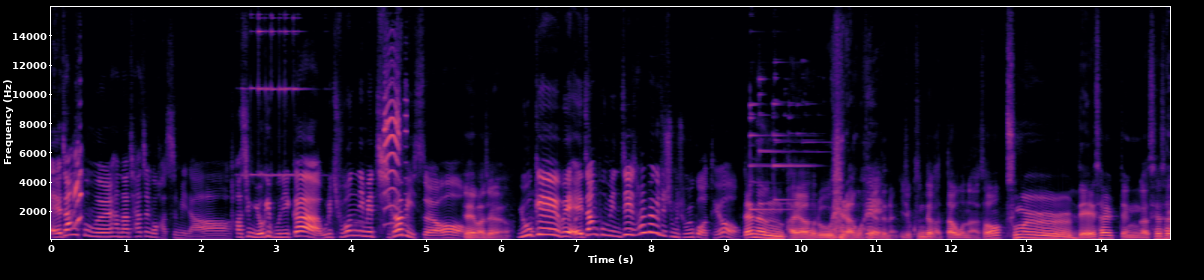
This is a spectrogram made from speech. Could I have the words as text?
애장품을 하나 찾은 것 같습니다. 아 지금 여기 보니까 우리 주원님의 지갑이 있어요. 네 맞아요. 요게 왜 애장품인지 설명해 주시면 좋을 것 같아요. 때는 바야흐로이라고 네. 해야 되나? 이제 군대 갔다 오고 나서 24살 때인가 3살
